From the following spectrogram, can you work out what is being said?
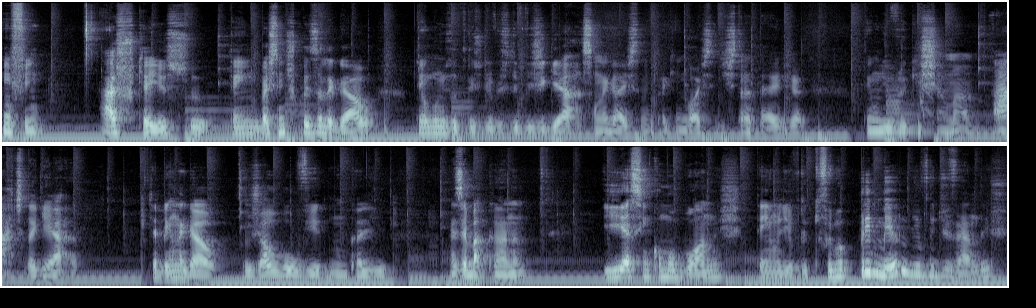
Enfim, acho que é isso. Tem bastante coisa legal. Tem alguns outros livros, livros de guerra são legais também para quem gosta de estratégia. Tem um livro que chama A Arte da Guerra, que é bem legal. Eu já o ouvi, nunca li, mas é bacana. E assim como bônus, tem um livro que foi meu primeiro livro de vendas.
